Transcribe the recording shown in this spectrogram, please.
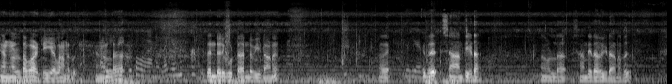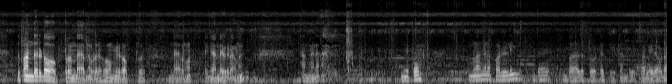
ഞങ്ങളുടെ വഴികളാണിത്. ഞങ്ങളുടെ ഇതെന്റെ ഒരു കൂട്ടുകാരന്റെ വീടാണ്. അതെ. ഇത് ശാന്തിയുടെ നമ്മളുടെ ശാന്തിയുടെ വീടാണത്. ഇത് പണ്ടൊരു ഡോക്ടർ ഉണ്ടായിരുന്നു. ഇവിടെ ഒരു ഹോമിയോ ഡോക്ടർ ഉണ്ടായിരുന്നു. പുള്ളിക്കാരന്റെ വീടാണ്. അങ്ങനെ. ഇനിയിപ്പോൾ നമ്മളങ്ങനെ പള്ളിയുടെ ഭാഗത്തോട്ട് എത്തിയിട്ടുണ്ട്. പള്ളിയുടെ അവിടെ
